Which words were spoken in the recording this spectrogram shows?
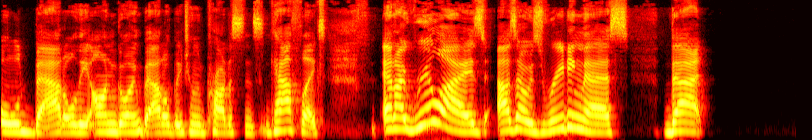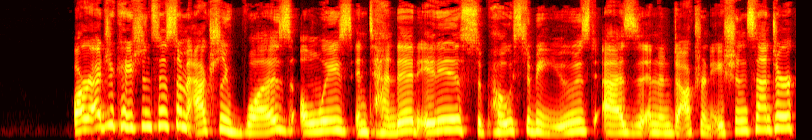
old battle, the ongoing battle between Protestants and Catholics. And I realized as I was reading this that our education system actually was always intended. It is supposed to be used as an indoctrination center.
